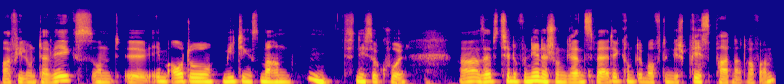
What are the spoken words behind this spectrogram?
war viel unterwegs und äh, im Auto Meetings machen, hm, ist nicht so cool. Ja, selbst telefonieren ist schon grenzwertig, kommt immer auf den Gesprächspartner drauf an.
